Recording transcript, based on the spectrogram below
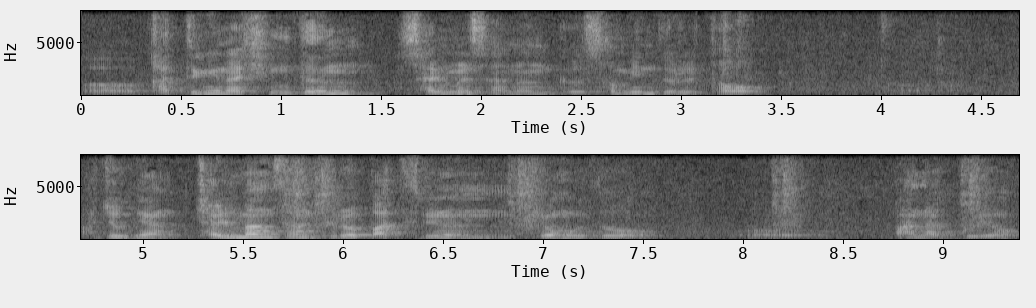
어, 가뜩이나 힘든 삶을 사는 그 서민들을 더 어, 아주 그냥 절망 상태로 빠뜨리는 경우도 어, 많았고요.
